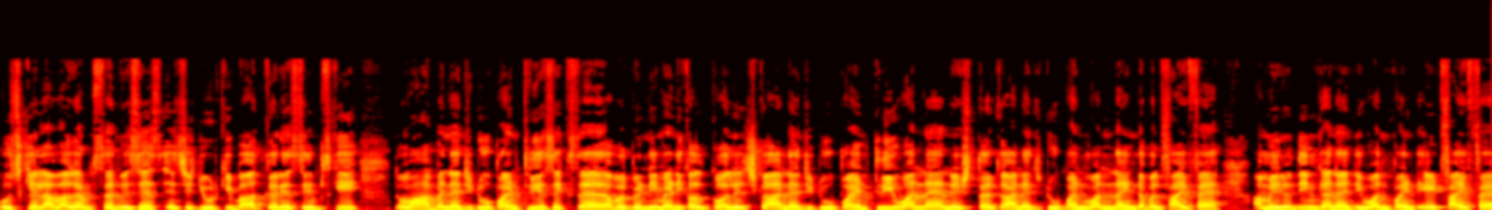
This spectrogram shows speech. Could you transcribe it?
उसके अलावा अगर हम सर्विसेज़ इंस्टीट्यूट की बात करें सिम्स की तो वहाँ पे ninety two point three six है रावलपिंडी मेडिकल कॉलेज का ninety two point three one है, निश्तर का ninety two point one nine double five है, अमीरुद्दीन का ninety one point eight five है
